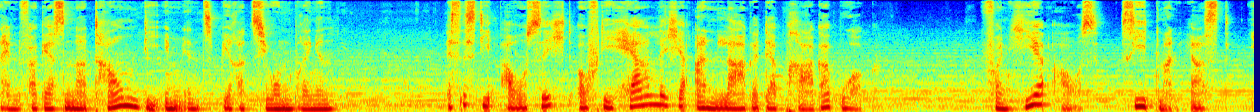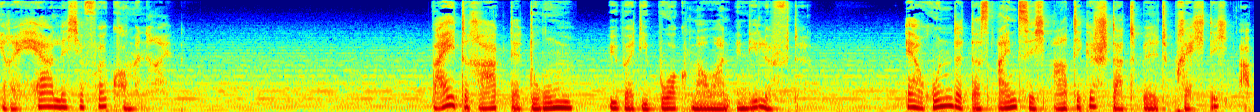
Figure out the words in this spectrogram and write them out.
ein vergessener Traum, die ihm Inspiration bringen. Es ist die Aussicht auf die herrliche Anlage der Prager Burg. Von hier aus sieht man erst ihre herrliche Vollkommenheit. Weit ragt der Dom über die Burgmauern in die Lüfte. Er rundet das einzigartige Stadtbild prächtig ab.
